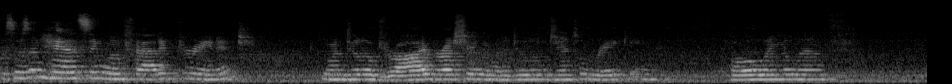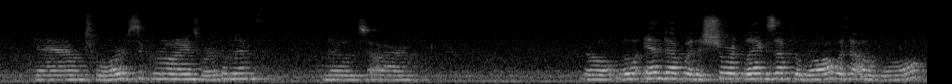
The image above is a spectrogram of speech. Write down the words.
This is enhancing lymphatic drainage. You want to do a little dry brushing. You want to do a little gentle raking, pulling the lymph down towards the groins where the lymph nodes are. We'll, we'll end up with a short legs up the wall without a wall.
